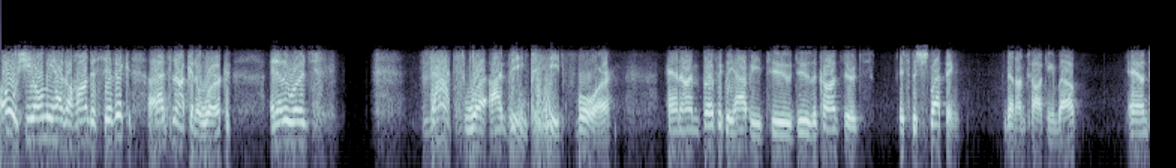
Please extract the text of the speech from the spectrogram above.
Oh, she only has a Honda Civic. Uh, that's not going to work. In other words, that's what I'm being paid for, and I'm perfectly happy to do the concerts. It's the schlepping that I'm talking about, and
